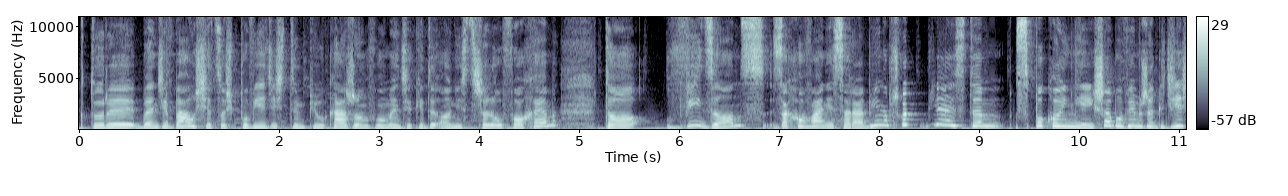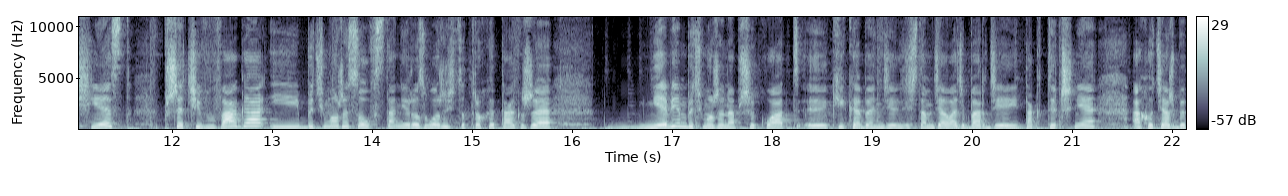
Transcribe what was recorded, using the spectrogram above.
który będzie bał się coś powiedzieć tym piłkarzom w momencie, kiedy oni strzelą fochem, to widząc zachowanie Sarabi, na przykład ja jestem spokojniejsza, bo wiem, że gdzieś jest przeciwwaga i być może są w stanie rozłożyć to trochę tak, że nie wiem, być może na przykład y, Kike będzie gdzieś tam działać bardziej taktycznie, a chociażby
